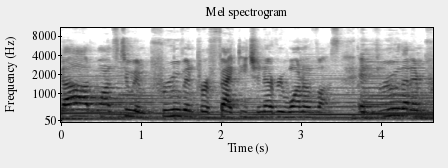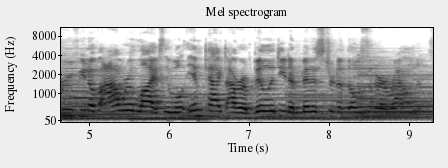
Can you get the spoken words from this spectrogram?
God wants to improve and perfect each and every one of us. And through that improving of our lives, it will impact our ability to minister to those that are around us.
